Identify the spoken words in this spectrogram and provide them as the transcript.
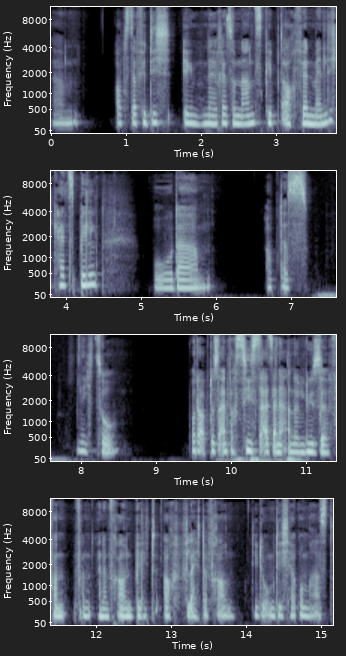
ähm, ob es da für dich irgendeine Resonanz gibt, auch für ein Männlichkeitsbild oder ob das nicht so oder ob du es einfach siehst als eine Analyse von, von einem Frauenbild, auch vielleicht der Frauen, die du um dich herum hast.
